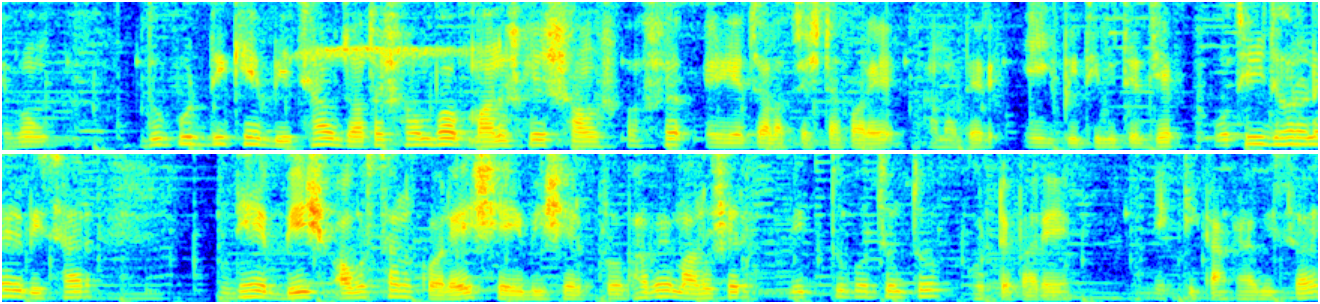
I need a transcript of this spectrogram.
এবং দুপুর দিকে বিছাও যথাসম্ভব মানুষকে সংস্পর্শ এড়িয়ে চলার চেষ্টা করে। আমাদের এই পৃথিবীতে যে পঁচিশ ধরনের বিছার দেহে বিষ অবস্থান করে, সেই বিষের প্রভাবে মানুষের মৃত্যু পর্যন্ত ঘটতে পারে। একটি কাঁকড়া বিষয়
